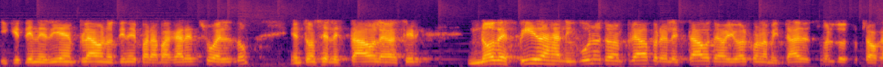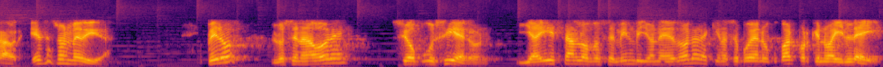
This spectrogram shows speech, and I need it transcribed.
y que tiene 10 empleados no tiene para pagar el sueldo, entonces el Estado le va a decir, no despidas a ninguno de tus empleados, pero el Estado te va a ayudar con la mitad del sueldo de tus trabajadores. Esas son medidas. Pero los senadores se opusieron y ahí están los 12 mil millones de dólares que no se pueden ocupar porque no hay ley.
